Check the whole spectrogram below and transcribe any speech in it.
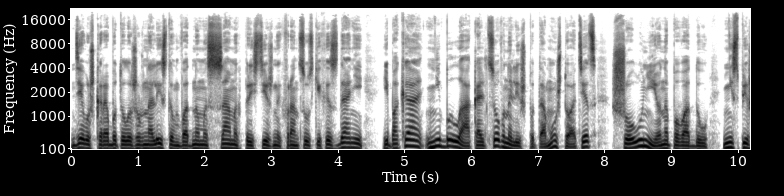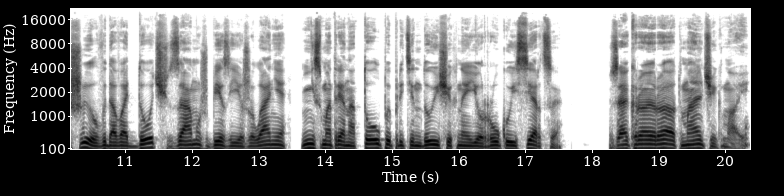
Девушка работала журналистом в одном из самых престижных французских изданий и пока не была окольцована лишь потому, что отец шел у нее на поводу, не спешил выдавать дочь замуж без ее желания, несмотря на толпы претендующих на ее руку и сердце. «Закрой рот, мальчик мой,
